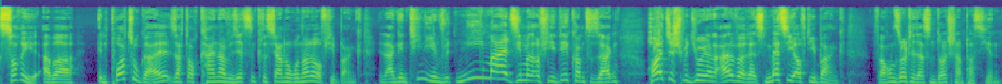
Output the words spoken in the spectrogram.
sorry, aber in Portugal sagt auch keiner, wir setzen Cristiano Ronaldo auf die Bank. In Argentinien wird niemals jemand auf die Idee kommen zu sagen, heute spielt Julian Alvarez, Messi auf die Bank. Warum sollte das in Deutschland passieren?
